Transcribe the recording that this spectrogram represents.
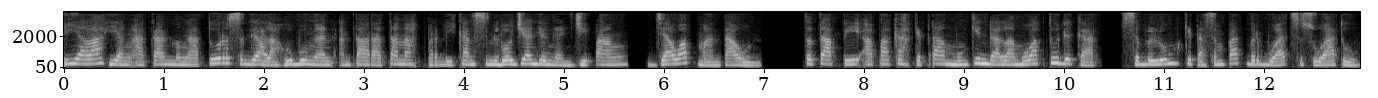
ialah yang akan mengatur segala hubungan antara tanah perdikan Sembojan dengan Jipang, jawab Mantaun. Tetapi apakah kita mungkin dalam waktu dekat, sebelum kita sempat berbuat sesuatu?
